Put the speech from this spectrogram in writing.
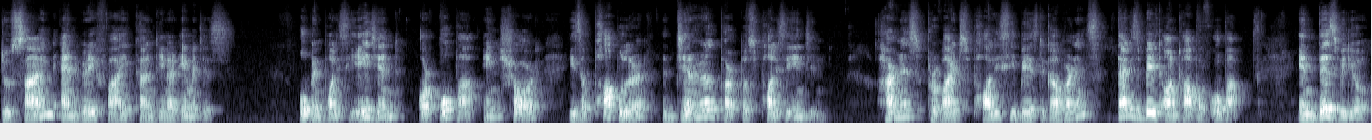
to sign and verify container images. Open Policy Agent or OPA in short is a popular general purpose policy engine. Harness provides policy-based governance that is built on top of OPA. In this video,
